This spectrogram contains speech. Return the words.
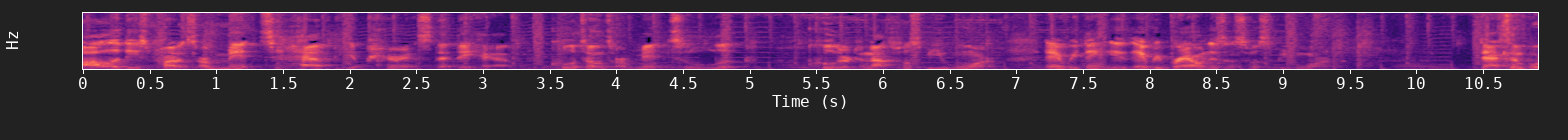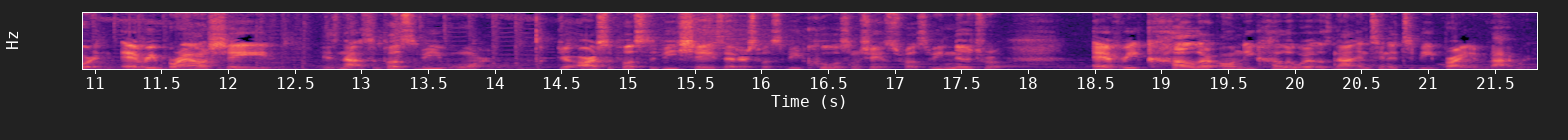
all of these products are meant to have the appearance that they have. Cool tones are meant to look cooler. They're not supposed to be warm. Everything is, every brown isn't supposed to be warm. That's important. Every brown shade is not supposed to be warm. There are supposed to be shades that are supposed to be cool. Some shades are supposed to be neutral. Every color on the color wheel is not intended to be bright and vibrant.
